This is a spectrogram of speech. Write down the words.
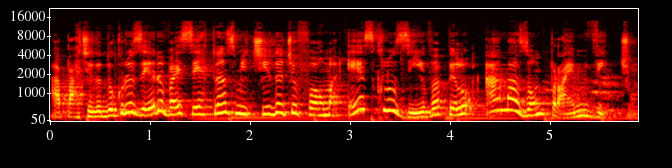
A partida do Cruzeiro vai ser transmitida de forma exclusiva pelo Amazon Prime Video.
